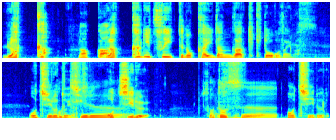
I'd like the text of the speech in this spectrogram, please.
落下。落下落下についての会談が聞きとうございます。落ちるという落やつちる。落ちる。そう落とですね。す。落ちる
